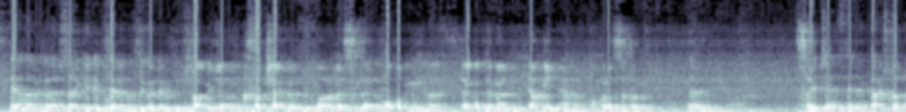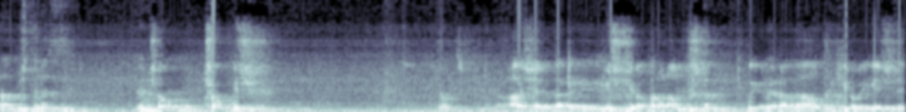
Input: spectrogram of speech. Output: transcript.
İsteyen arkadaşlar gelip seranızı görebilir. Tabii canım kısa Çaylı mahallesinde okul hemen hemen yakın yani. Okula sıfır. Evet. Geçen sene kaç ton almıştınız? Dönüşte. Çok çok düşük. Çok aşağı yukarı 3 kilo falan almıştım. Bu yıl herhalde 6 kiloyu geçti.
